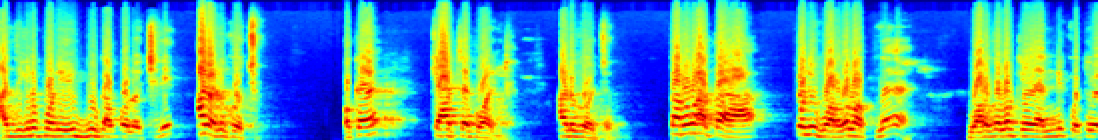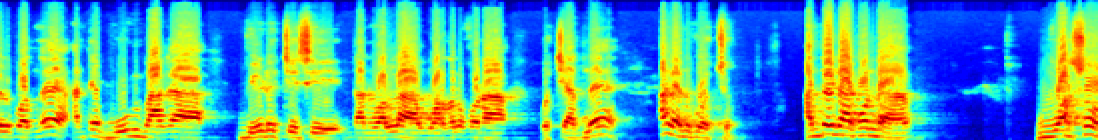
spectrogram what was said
అందుకని పోనీ భూకంపాలు వచ్చినాయి అని అనుకోవచ్చు. ఒక క్యాచ్ పాయింట్ అనుకోవచ్చు. తర్వాత కొన్ని వరదలు వస్తున్నాయి. వరదలకి అన్ని కొట్టి వెళ్ళిపోతున్నాయి. అంటే భూమి బాగా వేడి వచ్చేసి దానివల్ల వరదలు కూడా వచ్చేస్తున్నాయి అని అనుకోవచ్చు. అంతేకాకుండా వర్షం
